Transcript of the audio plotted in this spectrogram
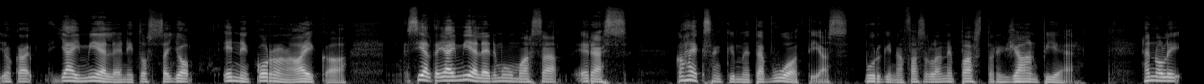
joka jäi mieleeni tuossa jo ennen korona-aikaa. Sieltä jäi mieleeni muun muassa eräs 80-vuotias Burkina Fasolainen pastori Jean-Pierre. Hän oli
